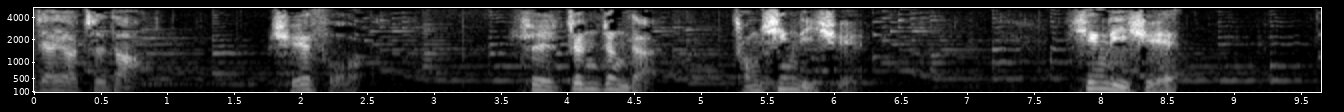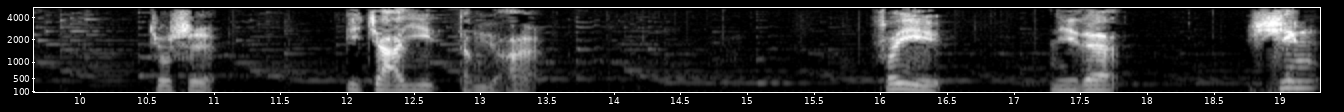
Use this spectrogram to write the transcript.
大家要知道，学佛是真正的从心理学。心理学就是一加一等于二，所以你的心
